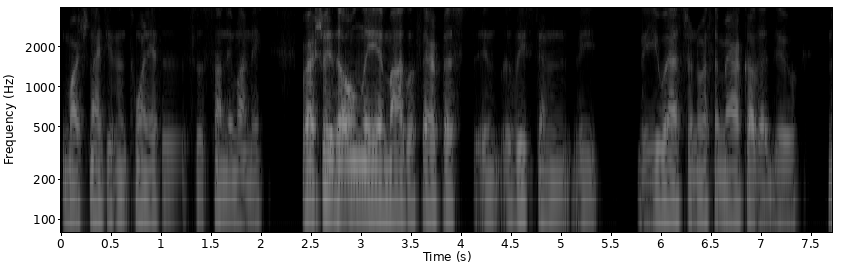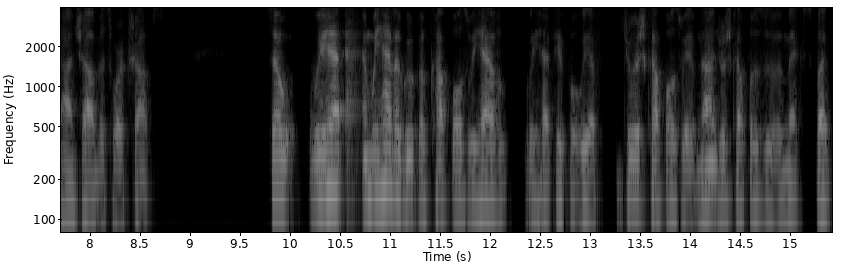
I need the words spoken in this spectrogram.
March 19th and 20th. It's a Sunday, Monday. We're actually the only imago therapist, in, at least in the, the US or North America, that do non-Shabbos workshops. So we have, and we have a group of couples. We have, we have people, we have Jewish couples, we have non-Jewish couples, we have a mix. But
